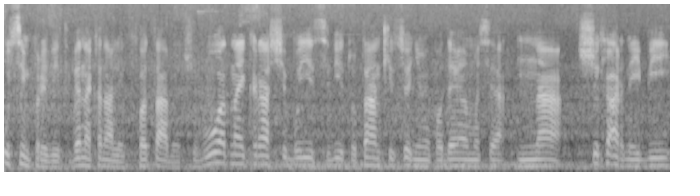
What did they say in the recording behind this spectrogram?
Усім привіт! Ви на каналі Хотабич. Вот найкращі бої світу танків. Сьогодні ми подивимося на шикарний бій.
